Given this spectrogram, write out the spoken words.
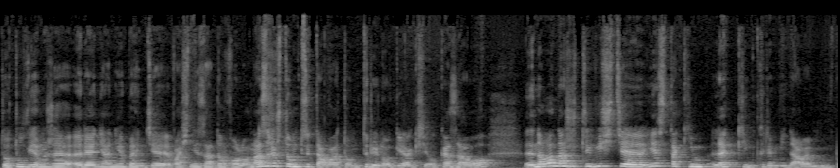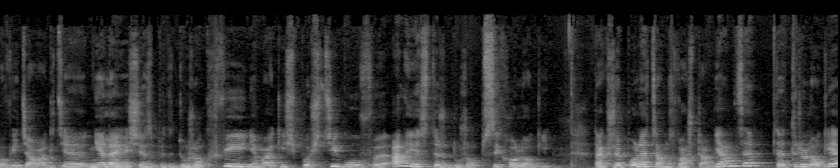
To tu wiem, że Renia nie będzie właśnie zadowolona. Zresztą czytała tą trylogię, jak się okazało. No ona rzeczywiście jest takim lekkim kryminałem, bym powiedziała, gdzie nie leje się zbyt dużo krwi, nie ma jakichś pościgów, ale jest też dużo psychologii. Także polecam zwłaszcza Biance tę trylogię.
